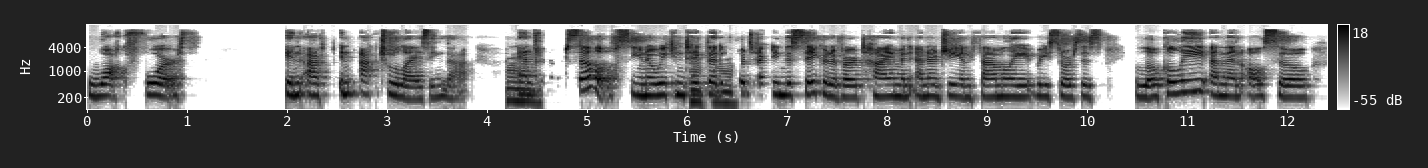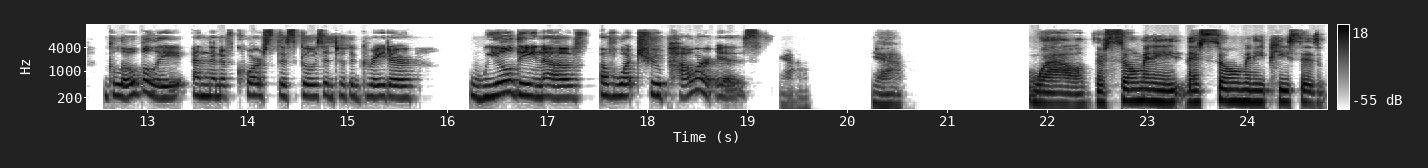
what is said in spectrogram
walk forth in act in actualizing that mm. and for ourselves you know we can take mm-hmm. that in protecting the sacred of our time and energy and family resources locally and then also globally. And then of course this goes into the greater wielding of of what true power is. Yeah. Yeah. Wow, there's so many there's so many pieces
